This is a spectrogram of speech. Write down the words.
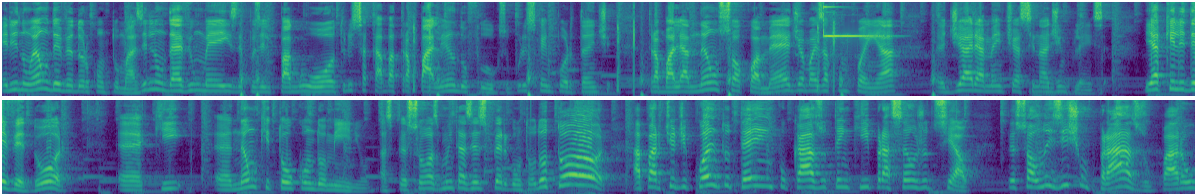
ele não é um devedor contumaz, ele não deve um mês, depois ele paga o outro, isso acaba atrapalhando o fluxo. Por isso que é importante trabalhar não só com a média, mas acompanhar é, diariamente essa inadimplência. E aquele devedor é, que é, não quitou o condomínio, as pessoas muitas vezes perguntam, doutor, a partir de quanto tempo o caso tem que ir para ação judicial? Pessoal, não existe um prazo para o,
